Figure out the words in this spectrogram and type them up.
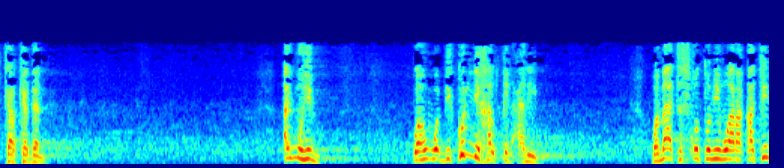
الكركدن. المهم وهو بكل خلق عليم. وما تسقط من ورقة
